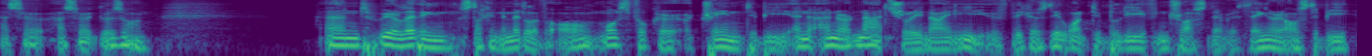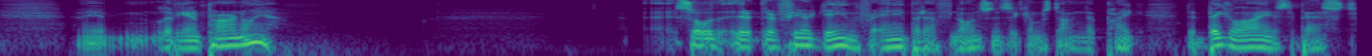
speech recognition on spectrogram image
That's how, that's how it goes on. And we're living stuck in the middle of it all. Most folk are, are trained to be, and, and, are naturally naive because they want to believe and trust in everything or else to be uh, living in paranoia so they're, they're fair game for any bit of nonsense that comes down the pike. The big lie is the best.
